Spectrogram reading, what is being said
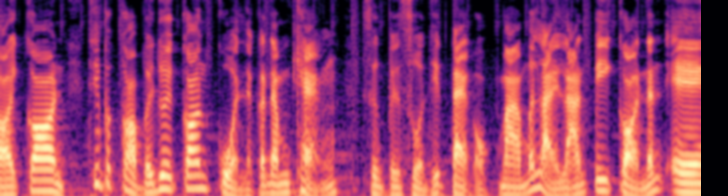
ร้อยๆก้อน ที่ประกอบไปด้วยก้อนกวดและก็น้ำแข็ง ซึ่งเป็นส่วนที่แตกออกมาเมื่อหลายล้านปีก่อนนั่นเอง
